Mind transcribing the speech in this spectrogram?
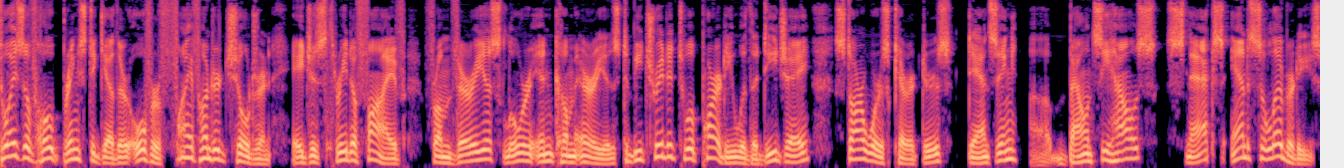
Toys of Hope brings together over 500 children, ages 3 to 5, from various lower income areas to be treated to a party with a DJ, Star Wars characters, dancing, a bouncy house, snacks, and celebrities,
